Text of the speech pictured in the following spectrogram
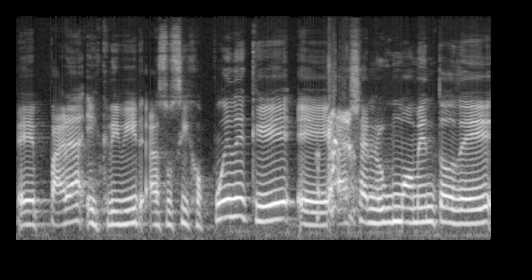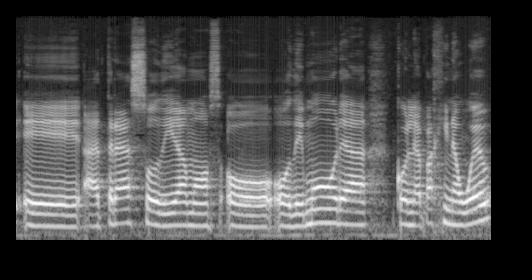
eh, para inscribir a sus hijos. ¿Puede que eh, haya en algún momento de atraso, digamos, o, o demora con la página web?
